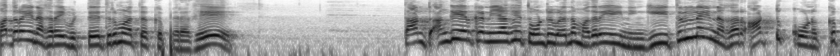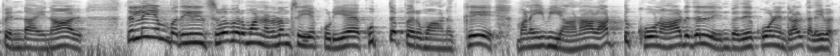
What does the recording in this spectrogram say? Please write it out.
மதுரை நகரை விட்டு திருமணத்திற்கு பிறகு தான் அங்கையற்கனியாக தோன்றி வளர்ந்த மதுரையை நீங்கி தில்லை நகர் ஆட்டுக்கோணுக்கு பெண்டாயினாள். தில்லையம்பதியில் சிவபெருமான் நடனம் செய்யக்கூடிய குத்தப்பெருமானுக்கு மனைவியானால் ஆட்டுக்கோன் ஆடுதல் என்பது கோன் என்றால் தலைவன்.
